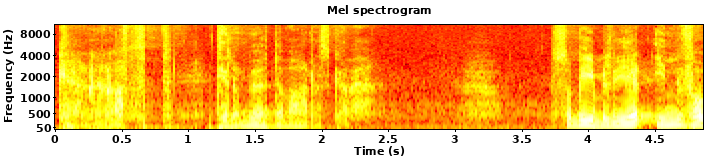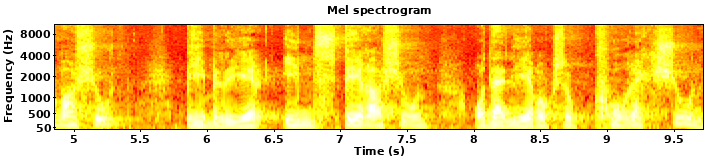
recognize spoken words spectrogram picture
kraft, til å møte hva det skal være. Så Bibelen gir informasjon, Bibelen gir inspirasjon, og den gir også korreksjon.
